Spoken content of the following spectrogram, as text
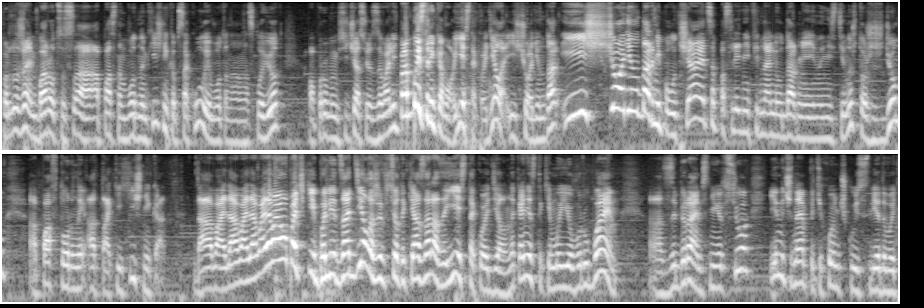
Продолжаем бороться с а, опасным водным хищником, с акулой. Вот она у нас плывет. Попробуем сейчас ее завалить по-быстренькому. Есть такое дело. Еще один удар. И еще один удар не получается. Последний финальный удар мне и нанести. Ну что ж, ждем а, повторной атаки хищника. Давай, давай, давай, давай, опачки! Блин, задела же все-таки, а зараза, есть такое дело. Наконец-таки мы ее вырубаем, а, забираем с нее все и начинаем потихонечку исследовать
